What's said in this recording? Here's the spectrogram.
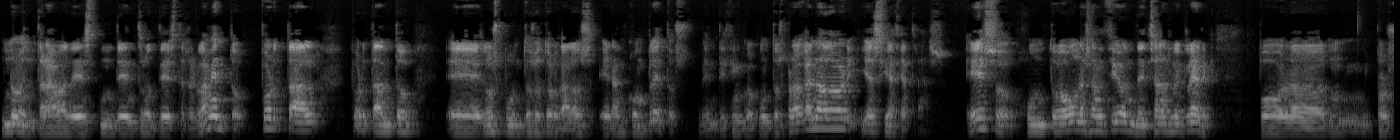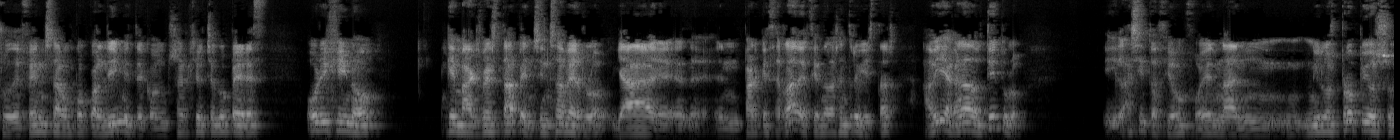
no entraba dentro de este reglamento. Por tal, por tanto, eh, los puntos otorgados eran completos, 25 puntos para el ganador y así hacia atrás. Eso, junto a una sanción de Charles Leclerc por, eh, por su defensa un poco al límite con Sergio Checo Pérez, originó que Max Verstappen, sin saberlo, ya en Parque Cerrado, haciendo las entrevistas, había ganado el título. Y la situación fue, ni, los propios,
